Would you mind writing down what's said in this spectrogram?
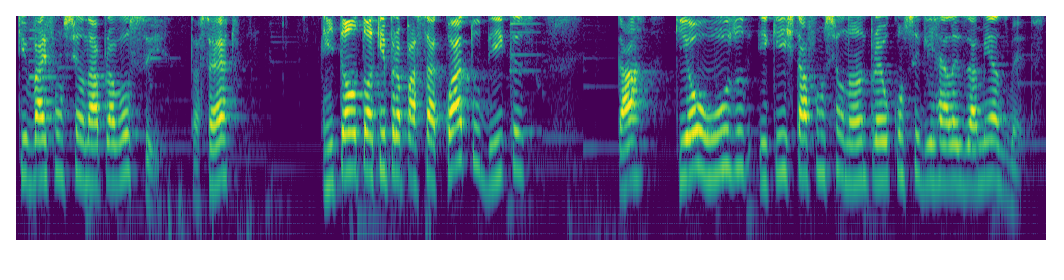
que vai funcionar para você, tá certo? Então eu tô aqui para passar quatro dicas, tá? Que eu uso e que está funcionando para eu conseguir realizar minhas metas.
